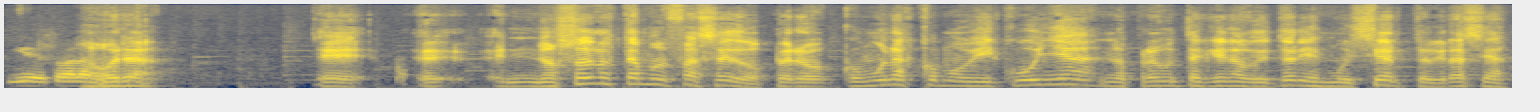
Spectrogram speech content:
y de toda la Ahora, nosotros estamos en fase 2, pero comunas como Vicuña nos pregunta aquí en auditorio, es muy cierto, gracias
